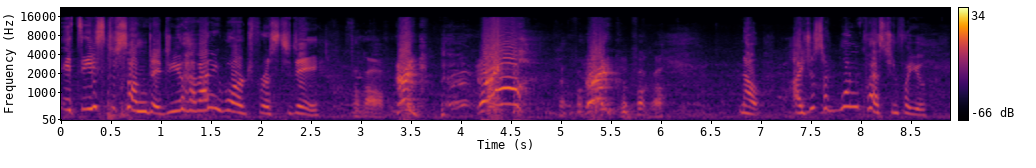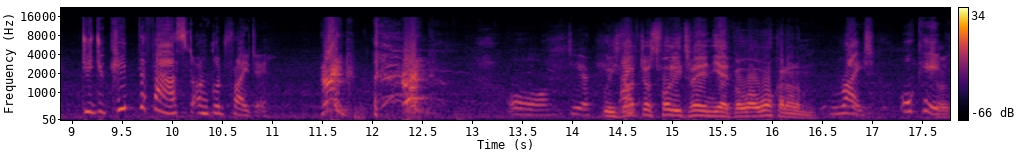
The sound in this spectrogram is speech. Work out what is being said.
it's Easter Sunday. Do you have any word for us today? Fuck off. Drink! Oh, Drink! Fuck off. now, I just have one question for you. Did you keep the fast on Good Friday? Drink! Drink! Oh dear. He's I- not just fully trained yet, but we're working on him. Right. Okay. So-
